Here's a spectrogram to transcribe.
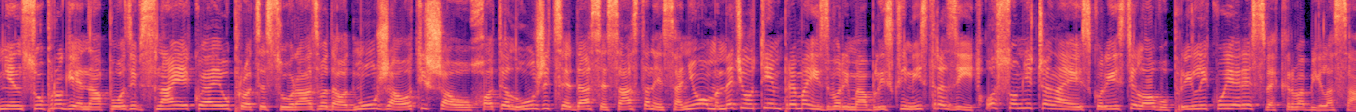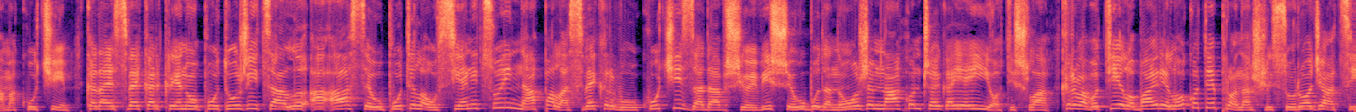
Njen suprug je na poziv snaje koja je u procesu razvoda od muža otišao u hotel Užice da se sa sastane sa njom, međutim, prema izvorima bliskim istrazi, osumnjičena je iskoristila ovu priliku jer je svekrva bila sama kući. Kada je svekar krenuo put Užica, LAA se uputila u sjenicu i napala svekrvu u kući, zadavši joj više uboda nožem, nakon čega je i otišla. Krvavo tijelo Bajre Lokote pronašli su rođaci.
